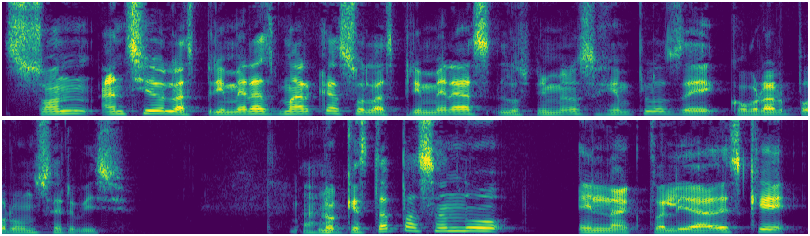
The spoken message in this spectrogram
son, han sido las primeras marcas o las primeras, los primeros ejemplos de cobrar por un servicio. Ajá. Lo que está pasando en la actualidad es que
